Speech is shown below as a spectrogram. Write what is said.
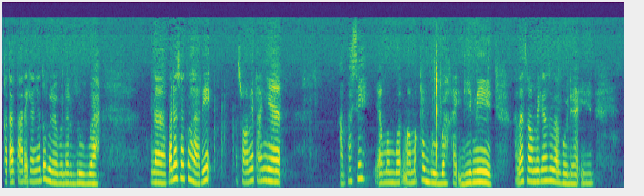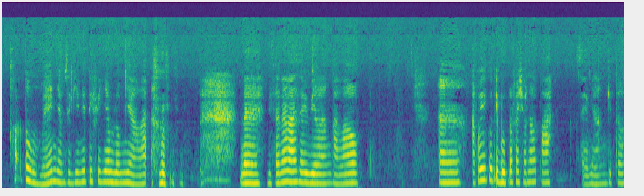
ketertarikannya tuh benar-benar berubah nah pada suatu hari suami tanya apa sih yang membuat mama kok berubah kayak gini? Karena suami kan suka godain kok tumben jam segini TV-nya belum nyala? Nah di sanalah saya bilang kalau uh, aku ikut ibu profesional pak. Saya bilang gitu.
